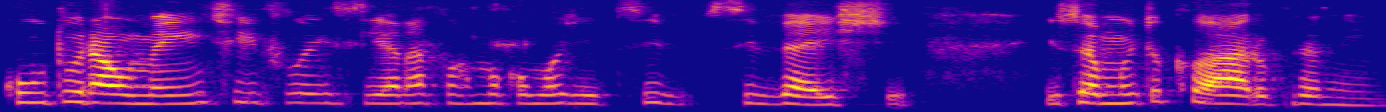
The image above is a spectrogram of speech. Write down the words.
culturalmente influencia na forma como a gente se, se veste. Isso é muito claro para mim.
